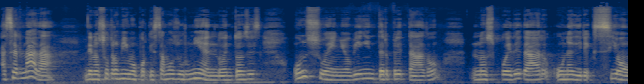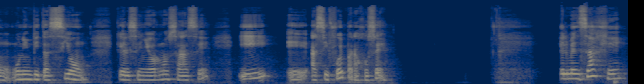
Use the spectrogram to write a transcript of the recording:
hacer nada de nosotros mismos porque estamos durmiendo. Entonces, un sueño bien interpretado nos puede dar una dirección, una invitación que el Señor nos hace y eh, así fue para José. El mensaje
